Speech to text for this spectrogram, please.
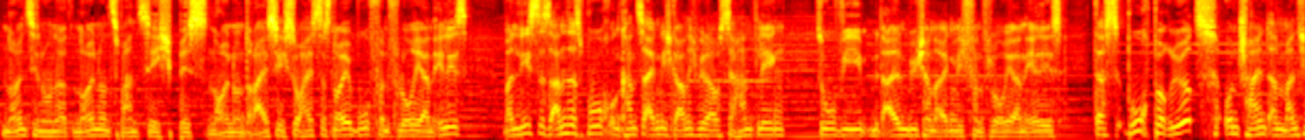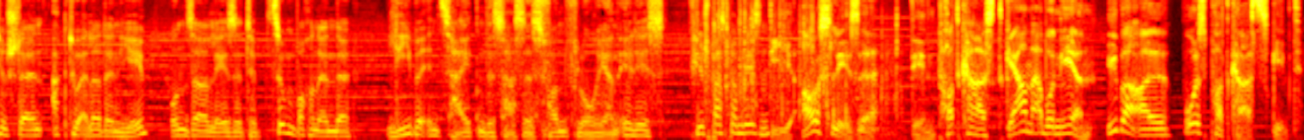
1929 bis 39, so heißt das neue Buch von Florian Illis. Man liest es an, das Buch, und kann es eigentlich gar nicht wieder aus der Hand legen, so wie mit allen Büchern eigentlich von Florian Illis. Das Buch berührt und scheint an manchen Stellen aktueller denn je. Unser Lesetipp zum Wochenende. Liebe in Zeiten des Hasses von Florian Illis. Viel Spaß beim Lesen. Die Auslese. Den Podcast gern abonnieren. Überall, wo es Podcasts gibt.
